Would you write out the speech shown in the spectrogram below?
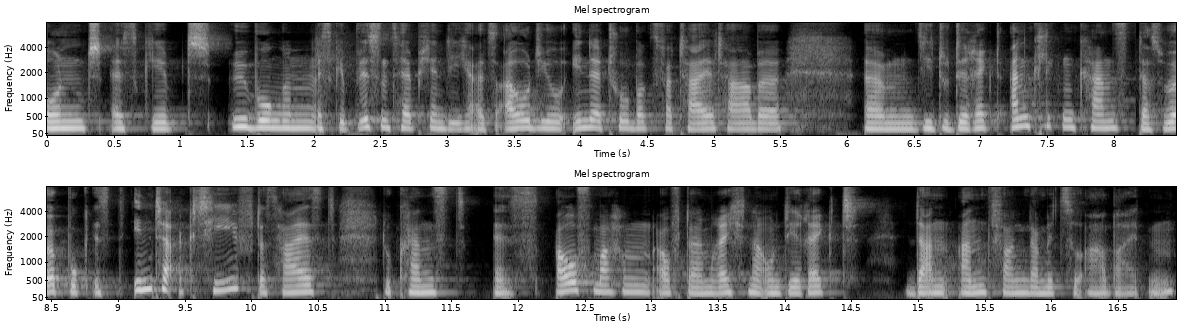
Und es gibt Übungen, es gibt Wissenshäppchen, die ich als Audio in der Toolbox verteilt habe, ähm, die du direkt anklicken kannst. Das Workbook ist interaktiv, das heißt, du kannst es aufmachen auf deinem Rechner und direkt dann anfangen, damit zu arbeiten.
